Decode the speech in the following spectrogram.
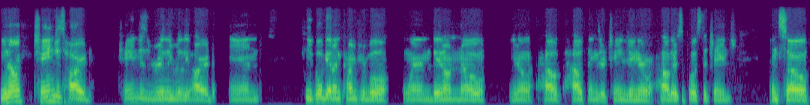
You know, change is hard. Change is really, really hard. And people get uncomfortable when they don't know, you know, how how things are changing or how they're supposed to change. And so,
